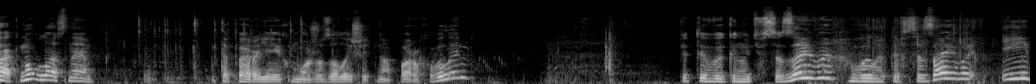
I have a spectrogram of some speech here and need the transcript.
Так, ну, власне, тепер я їх можу залишити на пару хвилин. Піти викинути все зайве, вилити все зайве, і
